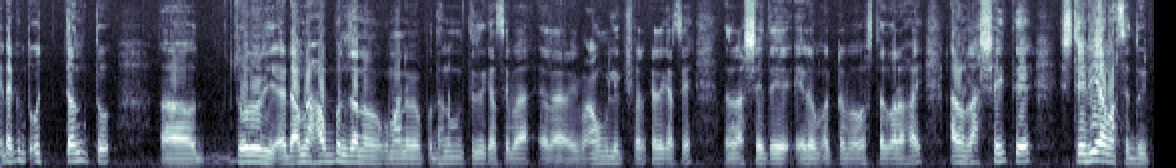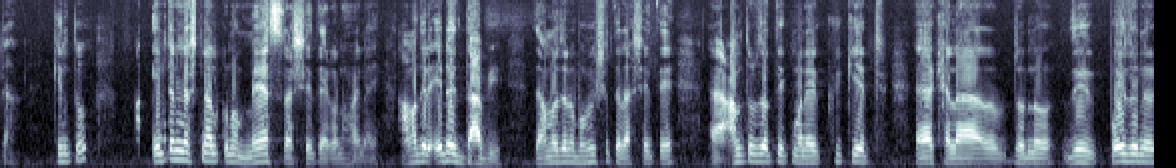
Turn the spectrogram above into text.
এটা কিন্তু অত্যন্ত জরুরি। এটা আমরা আহ্বান জানাব মাননীয় প্রধানমন্ত্রীর কাছে বা আওয়ামী লীগ সরকারের কাছে রাজশাহীতে এরকম একটা ব্যবস্থা করা হয়। কারণ রাজশাহীতে স্টেডিয়াম আছে দুইটা। কিন্তু ইন্টারন্যাশনাল কোনো ম্যাচ রাজশাহীতে এখন হয় নাই। আমাদের এটাই দাবি যে আমরা যেন ভবিষ্যতে রাজশাহীতে আন্তর্জাতিক মানে ক্রিকেট খেলার জন্য যে প্রয়োজনীয়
